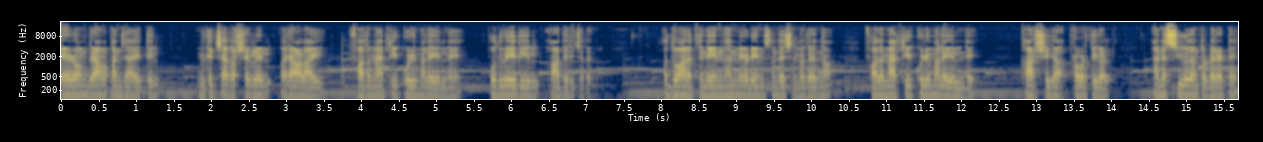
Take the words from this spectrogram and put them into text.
ഏഴോം ഗ്രാമപഞ്ചായത്തിൽ മികച്ച കർഷകരിൽ ഒരാളായി ഫാദർ മാത്യു കുഴിമലയിലിനെ പൊതുവേദിയിൽ ആദരിച്ചത്. അധ്വാനത്തിന്റെയും നന്മയുടെയും സന്ദേശം പകരുന്ന ഫാദർ മാത്യു കുഴിമലയിലിന്റെ കാർഷിക പ്രവൃത്തികൾ. അനസ്യൂതം തുടരട്ടെ.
